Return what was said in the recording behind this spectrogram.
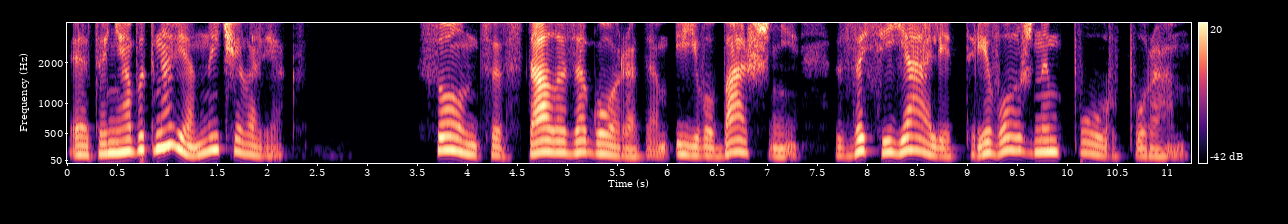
это необыкновенный человек. Солнце встало за городом, и его башни засияли тревожным пурпуром.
